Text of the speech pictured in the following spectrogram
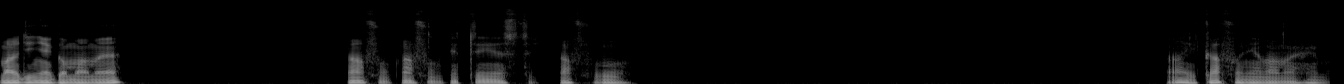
Maldiniego mamy. Kafu, kafu, gdzie ty jesteś? Kafu. A i kafu nie mamy chyba.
